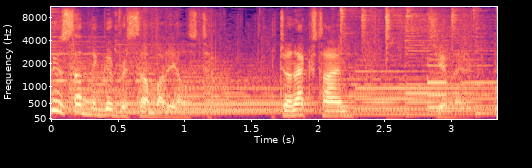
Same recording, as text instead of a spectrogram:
do something good for somebody else too. Until next time, see you later.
